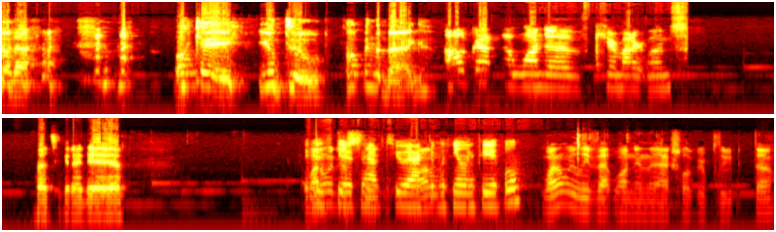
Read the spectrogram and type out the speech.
uh, okay, you two, hop in the bag. I'll grab the wand of cure moderate wounds. That's a good idea. Yeah. It Why is don't we good just to have two why active with healing people. Why don't we leave that one in the actual group loot though?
